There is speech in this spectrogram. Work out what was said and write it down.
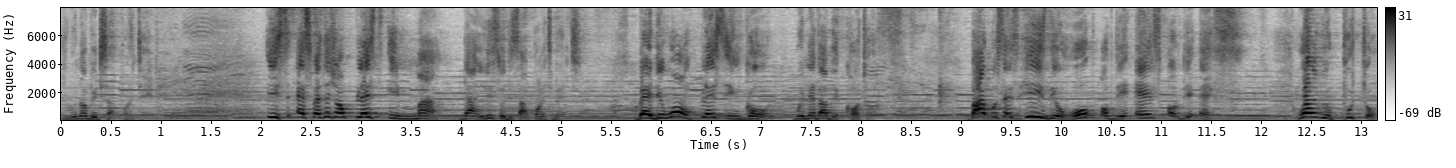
you will not be disappointed. It's expectation placed in man that leads to disappointment. But the one placed in God will never be cut off. Bible says he is the hope of the ends of the earth. When you put your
